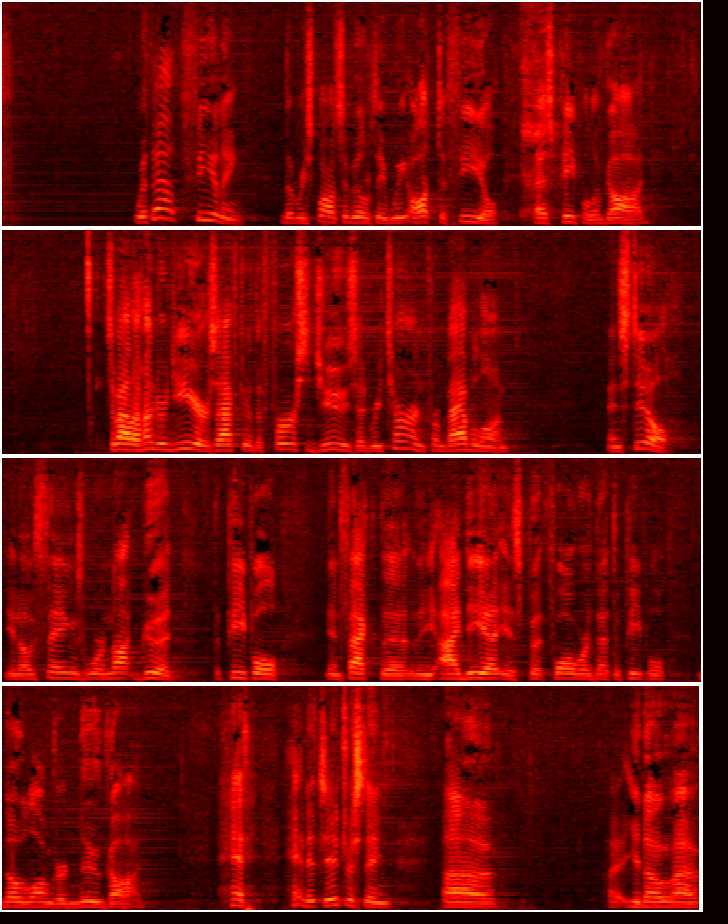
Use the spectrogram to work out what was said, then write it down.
without feeling the responsibility we ought to feel as people of God. It's about a hundred years after the first Jews had returned from Babylon, and still, you know, things were not good. The people, in fact, the, the idea is put forward that the people no longer knew God. And, and it's interesting, uh, you know, uh,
